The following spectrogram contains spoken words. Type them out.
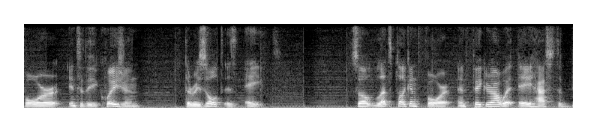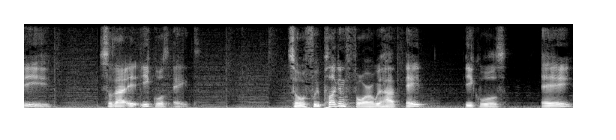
4 into the equation, the result is 8. So let's plug in 4 and figure out what A has to be so that it equals 8. So if we plug in 4, we'll have 8 equals A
